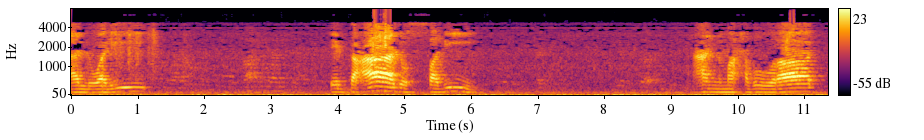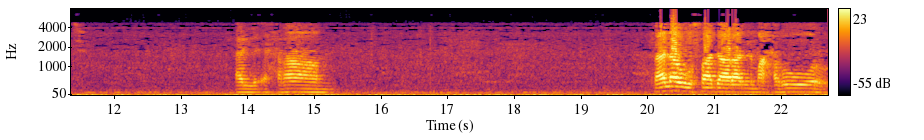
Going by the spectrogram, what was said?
الولي إبعاد الصبي عن محظورات الإحرام. فلو صدر المحظور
